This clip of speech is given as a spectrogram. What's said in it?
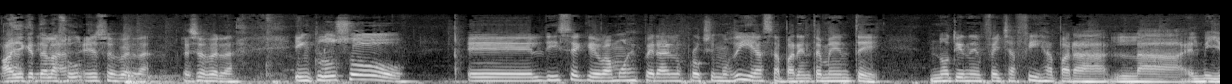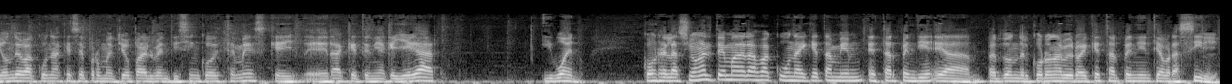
Ahí es que está el asunto. Eso es verdad. Eso es verdad. Incluso él dice que vamos a esperar en los próximos días. Aparentemente no tienen fecha fija para el millón de vacunas que se prometió para el 25 de este mes, que era que tenía que llegar. Y bueno, con relación al tema de las vacunas, hay que también estar pendiente, eh, perdón, del coronavirus, hay que estar pendiente a Brasil.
